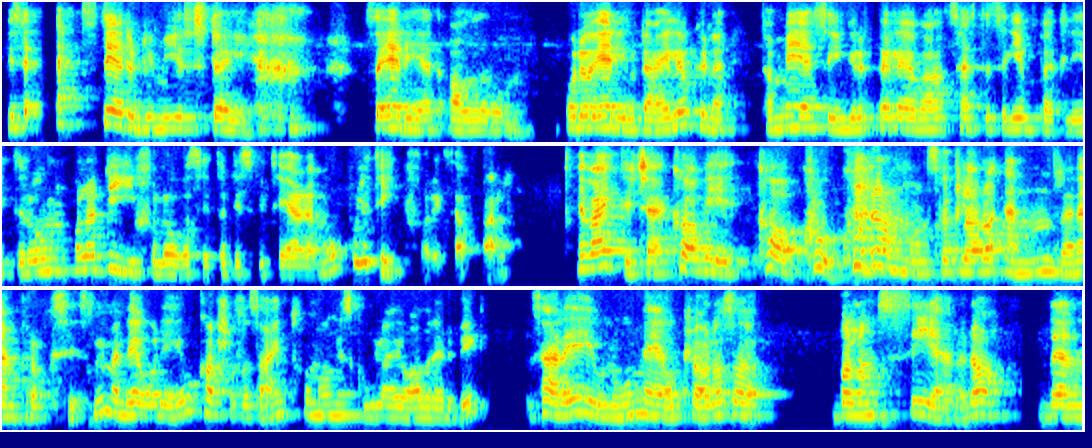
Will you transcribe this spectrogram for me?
Hvis det er ett sted det blir mye støy, så er det i et allrom. Og da er det jo deilig å kunne ta med seg en gruppe sette seg inn på et lite rom, og la de få lov å sitte og diskutere noe politikk, f.eks. Jeg veit ikke vi, hva, hvordan man skal klare å endre den praksisen, men det, det er jo kanskje for seint, for mange skoler er jo allerede bygd. Så her er jo noe med å klare å balansere da, den,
